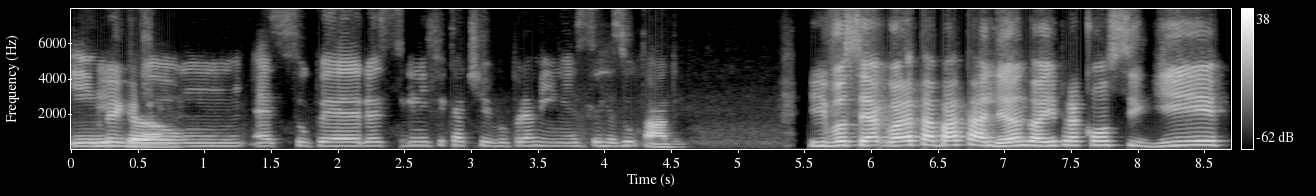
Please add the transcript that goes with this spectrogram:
Então, Legal. é super significativo para mim esse resultado. E você agora está batalhando aí para conseguir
